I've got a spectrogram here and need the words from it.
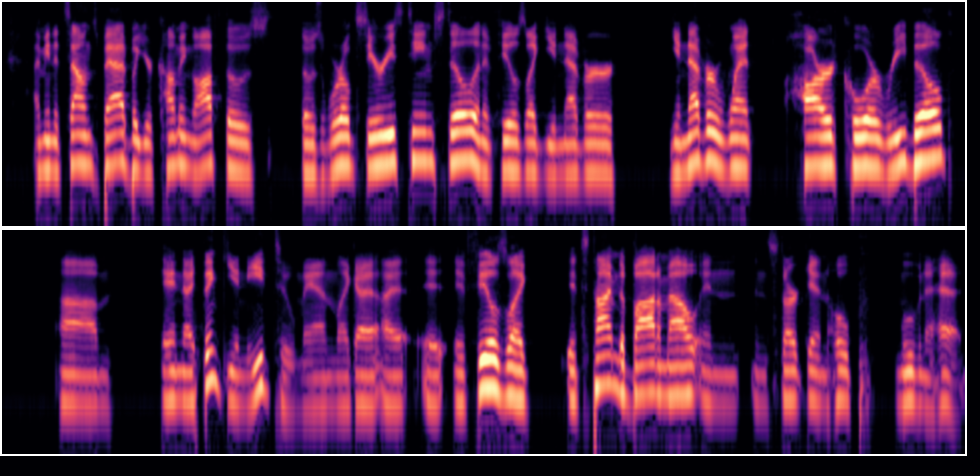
I mean it sounds bad but you're coming off those those World Series teams still and it feels like you never you never went hardcore rebuild um and I think you need to man like I I it, it feels like it's time to bottom out and and start getting hope moving ahead.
